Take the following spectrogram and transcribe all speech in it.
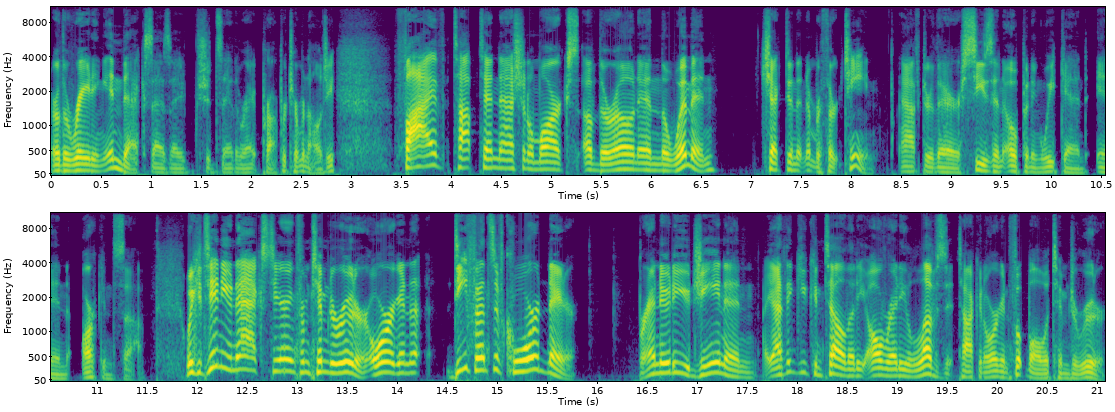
or the rating index, as I should say the right proper terminology. Five top 10 national marks of their own, and the women checked in at number 13 after their season opening weekend in Arkansas. We continue next hearing from Tim DeRuyter, Oregon defensive coordinator. Brand new to Eugene, and I think you can tell that he already loves it talking Oregon football with Tim DeRuyter.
